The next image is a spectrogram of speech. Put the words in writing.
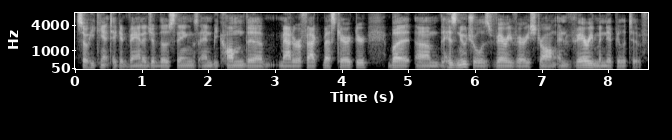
So he can't take advantage of those things and become the matter of fact best character. But um, his neutral is very very strong and very manipulative.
